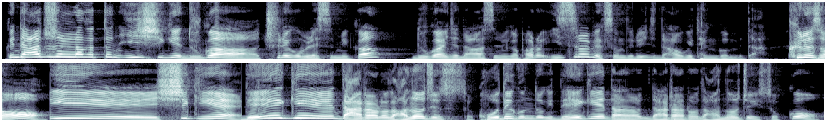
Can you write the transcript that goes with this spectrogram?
근데 아주 잘 나갔던 이 시기에 누가 출애굽을 했습니까? 누가 이제 나왔습니까? 바로 이스라엘 백성들이 이제 나오게 된 겁니다. 그래서 이 시기에 네 개의 나라로 나눠져 있었어요. 고대 군동이 네 개의 나라, 나라로 나눠져 있었고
